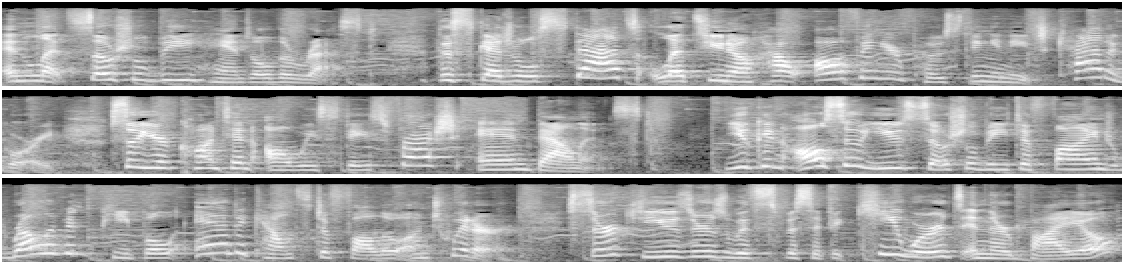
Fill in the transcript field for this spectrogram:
and let SocialBee handle the rest. The schedule stats lets you know how often you're posting in each category, so your content always stays fresh and balanced. You can also use SocialBee to find relevant people and accounts to follow on Twitter. Search users with specific keywords in their bio,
